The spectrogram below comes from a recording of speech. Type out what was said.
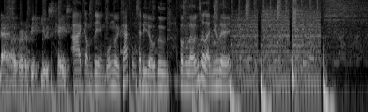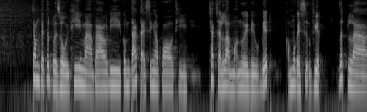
đang là very big use case. Ai cầm tiền của người khác cũng sẽ đi đầu tư. Phần lớn sẽ là như thế. Trong cái tuần vừa rồi khi mà vào đi công tác tại Singapore thì chắc chắn là mọi người đều biết có một cái sự việc rất là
